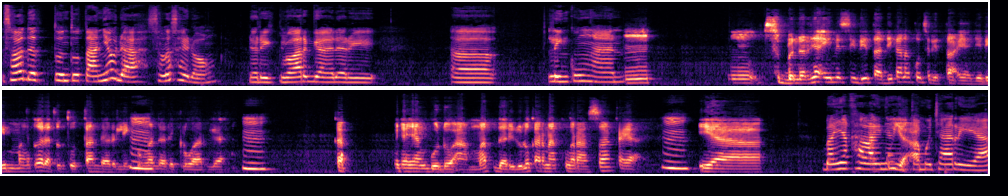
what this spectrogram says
so the tuntutannya udah selesai dong. Dari keluarga dari uh, lingkungan. Hmm, hmm, sebenarnya ini sih di tadi kan aku cerita ya jadi memang itu ada tuntutan dari lingkungan dari keluarga hmm, Kak, punya yang bodoh amat dari dulu karena aku ngerasa kayak hmm. ya banyak hal lain Aku yang ya kamu cari ya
